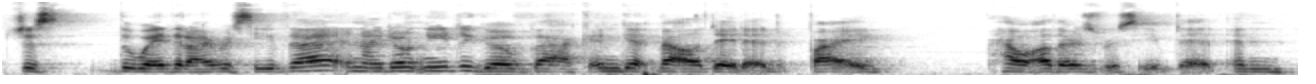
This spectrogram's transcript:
just the way that I received that and I don't need to go back and get validated by how others received it and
